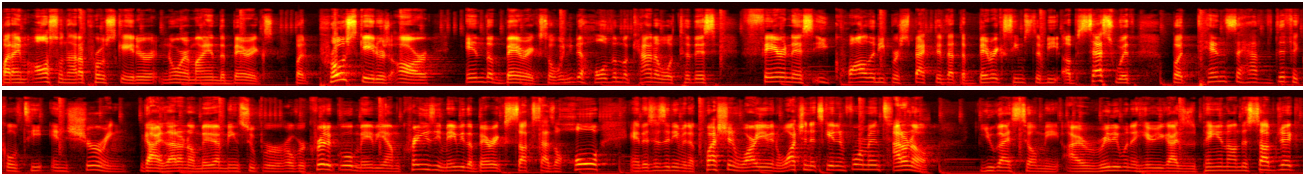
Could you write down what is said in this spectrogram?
But I'm also not a pro skater, nor am I in the Berrics. But pro skaters are in the Berrics. So we need to hold them accountable to this fairness, equality perspective that the Berrics seems to be obsessed with, but tends to have difficulty ensuring. Guys, I don't know, maybe I'm being super overcritical, maybe I'm crazy, maybe the Berrics sucks as a whole, and this isn't even a question. Why are you even watching it, Skate Informant? I don't know. You guys tell me. I really want to hear you guys' opinion on this subject.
